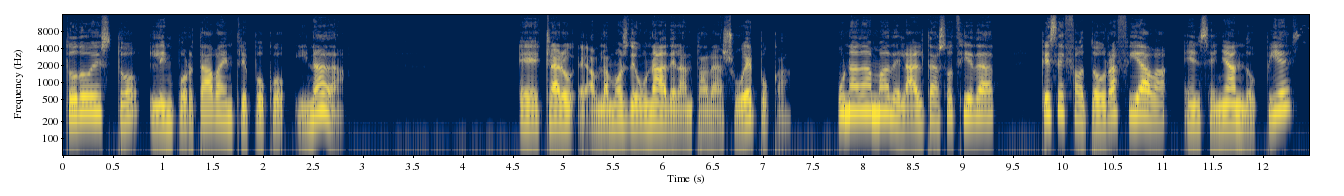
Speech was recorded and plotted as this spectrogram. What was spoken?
todo esto le importaba entre poco y nada. Eh, claro, eh, hablamos de una adelantada a su época, una dama de la alta sociedad que se fotografiaba enseñando pies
